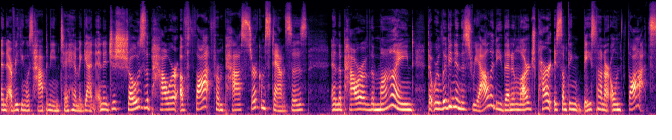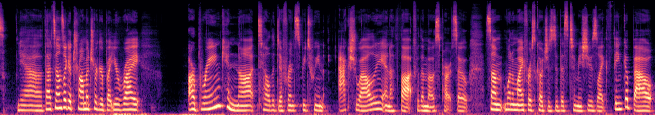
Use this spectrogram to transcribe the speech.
and everything was happening to him again. And it just shows the power of thought from past circumstances and the power of the mind that we're living in this reality that, in large part, is something based on our own thoughts. Yeah, that sounds like a trauma trigger, but you're right. Our brain cannot tell the difference between actuality and a thought for the most part. So some one of my first coaches did this to me. She was like, think about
